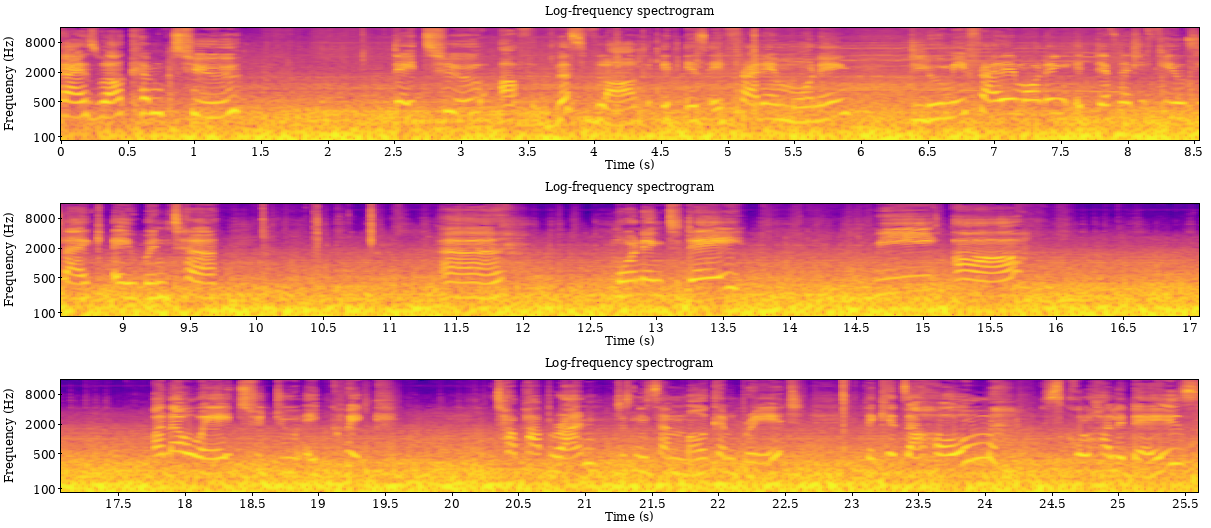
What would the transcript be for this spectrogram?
Guys, welcome to day two of this vlog. It is a Friday morning, gloomy Friday morning. It definitely feels like a winter uh, morning today. We are on our way to do a quick top up run. Just need some milk and bread. The kids are home, school holidays.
